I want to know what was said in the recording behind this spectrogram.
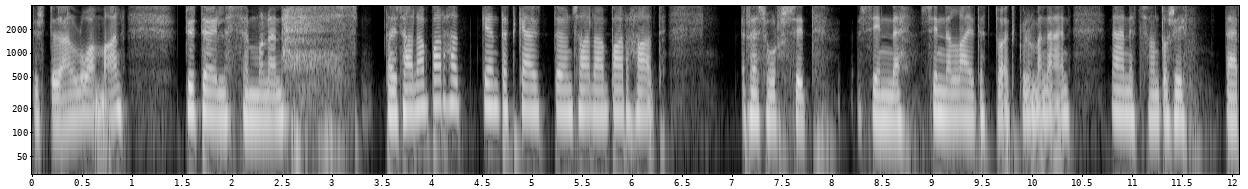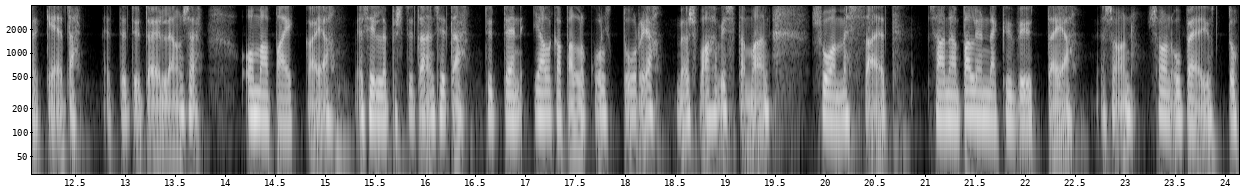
pystytään luomaan tytöille semmoinen, tai saadaan parhaat kentät käyttöön, saadaan parhaat resurssit sinne, sinne laitettua. Että kyllä mä näen, näen, että se on tosi tärkeää, että tytöille on se oma paikka ja, ja sillä pystytään sitä tyttöjen jalkapallokulttuuria myös vahvistamaan Suomessa, että saadaan paljon näkyvyyttä ja, ja se, on, se on upea juttu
